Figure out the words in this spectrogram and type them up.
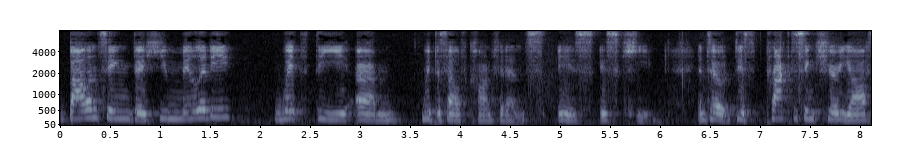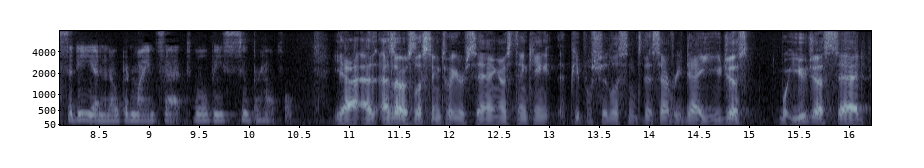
balancing the humility with the um, with the self confidence is is key. And so, this practicing curiosity and an open mindset will be super helpful. Yeah, as, as I was listening to what you were saying, I was thinking people should listen to this every day. You just what you just said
